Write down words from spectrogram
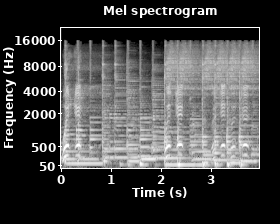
Wait. Wait, eh. Wait, eh, wait,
